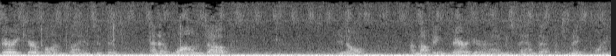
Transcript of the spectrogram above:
very careful and scientific, and it wound up, you know, I'm not being fair here, and I understand that, but to make a point,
